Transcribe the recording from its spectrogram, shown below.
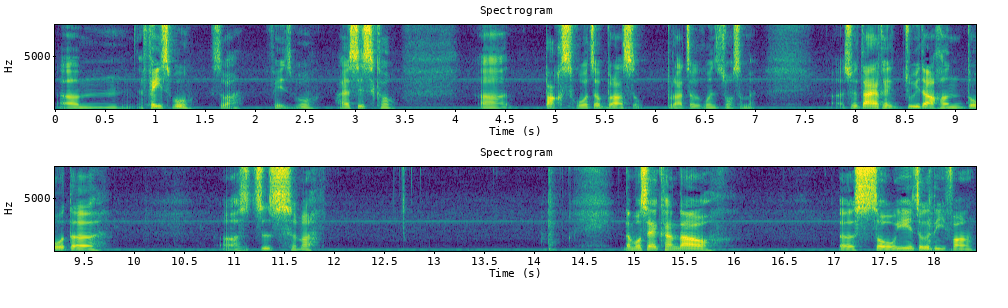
嗯，Facebook 是吧？Facebook。还有 Cisco，呃，Box，我这不知道是不知道这个公司做什么，呃，所以大家可以注意到很多的，呃，是支持嘛。那么现在看到，呃，首页这个地方。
